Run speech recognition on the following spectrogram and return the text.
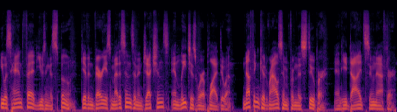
He was hand fed using a spoon, given various medicines and injections, and leeches were applied to him. Nothing could rouse him from this stupor, and he died soon after.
